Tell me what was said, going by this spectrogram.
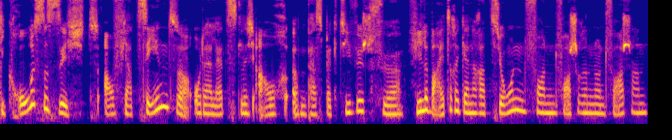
die große Sicht auf Jahrzehnte oder letztlich auch ähm, perspektivisch für viele weitere Generationen von Forscherinnen und Forschern,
